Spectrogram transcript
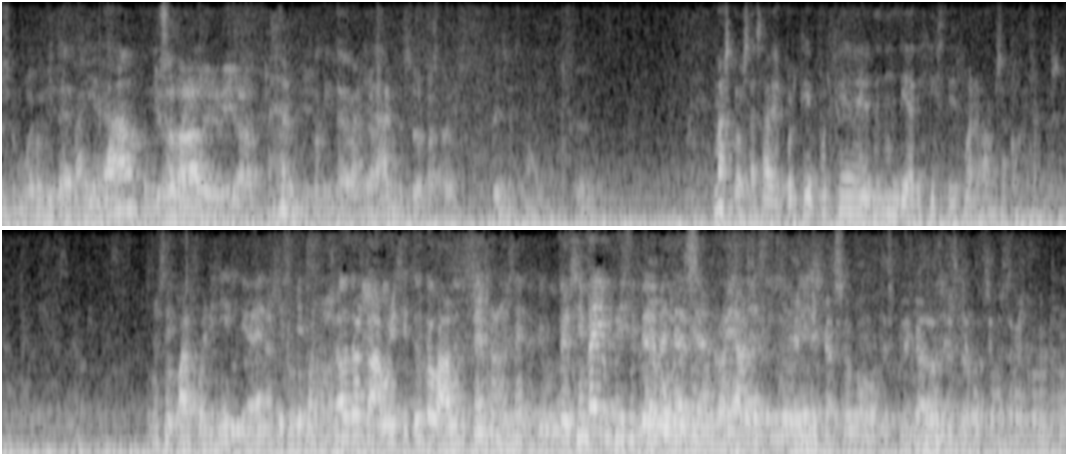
Se Un mueve. poquito de variedad, un Y poquito eso de da variedad. alegría al final. Un y- poquito de y variedad. La gente se lo pasa bien. Eso está bien. Más cosas, a ver, ¿por qué, por qué un día dijisteis, bueno, vamos a coger una persona práctica? No sé cuál fue el inicio, ¿eh? no sé si fue con vosotros, con algún instituto, con algún centro, no sé, pero siempre hay un principio de meterse en rollales. En mi caso, como te he explicado antes que lo hacíamos también con otro,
